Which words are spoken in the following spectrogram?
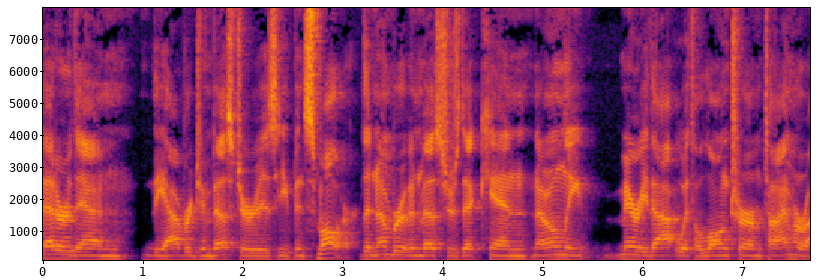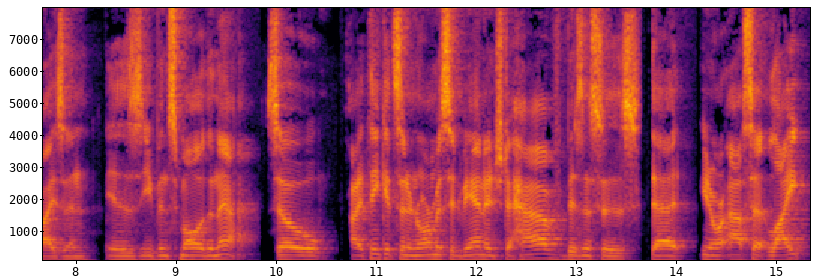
better than the average investor is even smaller. The number of investors that can not only marry that with a long term time horizon is even smaller than that. So I think it's an enormous advantage to have businesses that, you know, are asset light,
